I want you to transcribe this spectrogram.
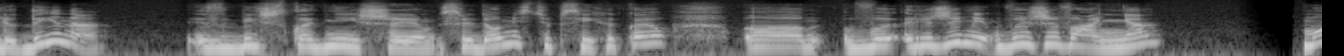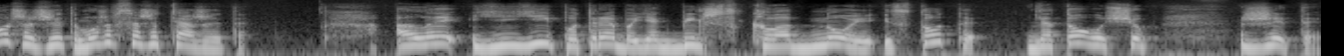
Людина з більш складнішою свідомістю, психікою, в режимі виживання може жити, може все життя жити. Але її потреба як більш складної істоти для того, щоб жити.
